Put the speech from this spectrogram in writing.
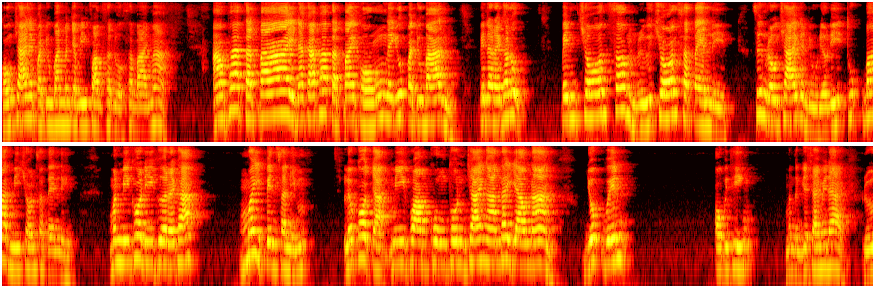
ของใช้ในปัจจุบันมันจะมีความสะดวกสบายมาก เอาภาพตัดไปนะคะ ภาพตัดไปของในยุคปัจจุบัน เป็นอะไรคะลูก เป็นช้อนส้อมหรือช้อนสแตนเลสซึ่งเราใช้กันอยู่เดี๋ยวนี้ทุกบ้านมีช้อนสแตนเลสมันมีข้อดีคืออะไรคะ ไม่เป็นสนิม แล้วก็จะมีความคงทนใช้งานได้ยาวนาน ยกเว้น เอาไปทิ้ง มันถึงจะใช้ไม่ได้ หรือ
